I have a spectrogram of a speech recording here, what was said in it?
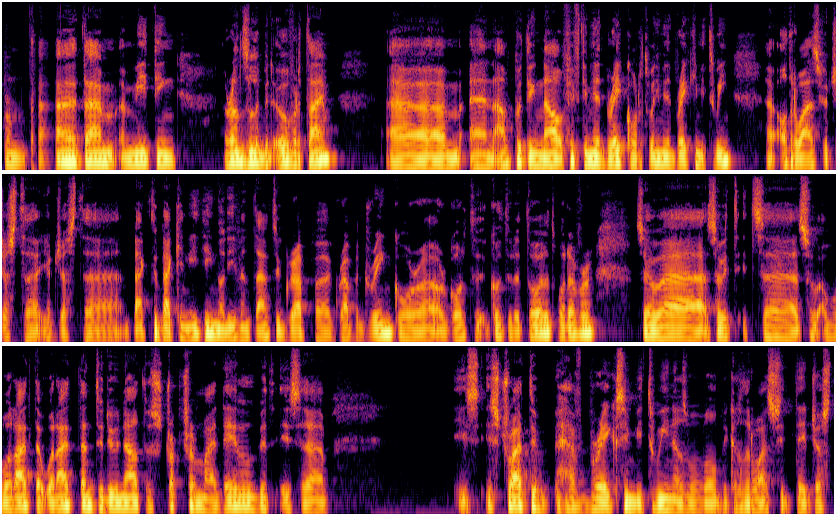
from time to time a meeting runs a little bit over time. Um, and I'm putting now a 15 minute break or 20 minute break in between. Uh, otherwise, you're just uh, you're just back to back in meeting, not even time to grab uh, grab a drink or uh, or go to go to the toilet, whatever. So uh, so it, it's uh, so what I what I tend to do now to structure my day a little bit is is is try to have breaks in between as well because otherwise they just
